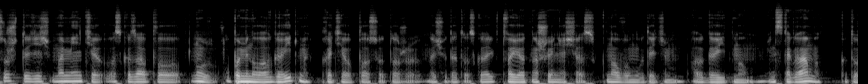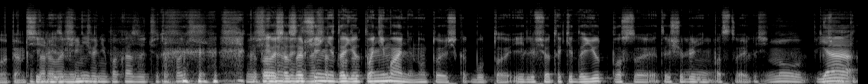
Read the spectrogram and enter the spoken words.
Слушай, ты здесь в моменте сказал про, ну, упомянул алгоритмы, хотел просто тоже насчет этого сказать. Твое отношение сейчас к новым вот этим алгоритмам Инстаграма, которые прям Которые сильно вообще изменили. ничего не показывают, что ты хочешь. которые сейчас вообще не дают понимания, ну, то есть как будто, или все-таки дают, просто это еще люди не подстроились. Ну, я.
